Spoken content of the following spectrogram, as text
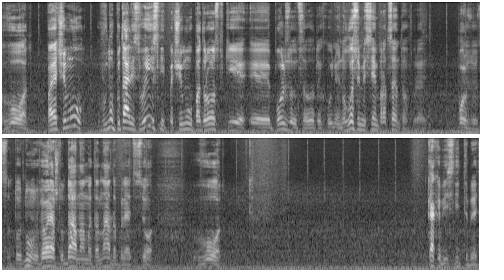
Вот. Почему ну, пытались выяснить, почему подростки э, пользуются вот этой хуйней. Ну, 87%, блядь, пользуются. Тут, ну, говорят, что да, нам это надо, блядь, все. Вот. Как объяснить-то, блядь?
